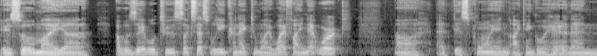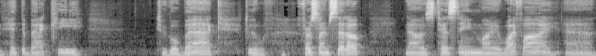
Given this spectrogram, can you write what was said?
Okay, so my uh, I was able to successfully connect to my Wi-Fi network. Uh, at this point, I can go ahead and hit the back key to go back to the first time setup. Now it's testing my Wi-Fi.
